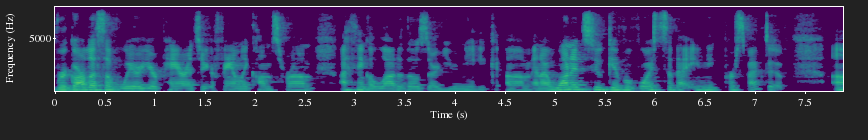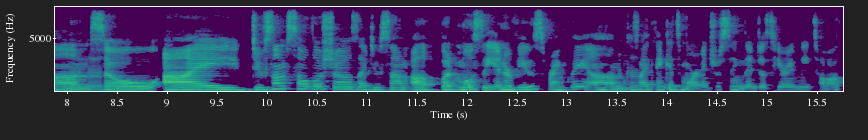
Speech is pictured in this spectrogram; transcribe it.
regardless of where your parents or your family comes from i think a lot of those are unique um, and i wanted to give a voice to that unique perspective um, Mhm. so i do some solo shows i do some uh, but mostly interviews frankly because Mhm. i think it's more interesting than just hearing me talk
